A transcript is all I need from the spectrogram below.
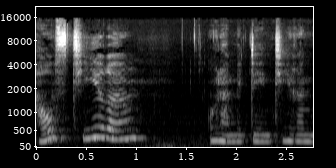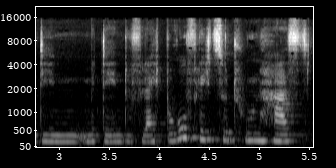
Haustiere oder mit den Tieren, die, mit denen du vielleicht beruflich zu tun hast.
